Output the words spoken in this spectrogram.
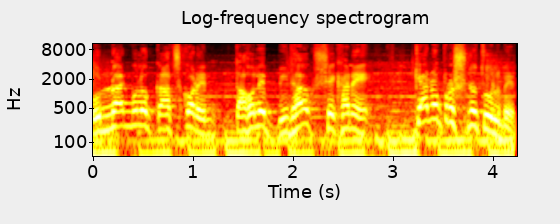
উন্নয়নমূলক কাজ করেন, তাহলে বিধায়ক সেখানে কেন প্রশ্ন তুলবেন?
